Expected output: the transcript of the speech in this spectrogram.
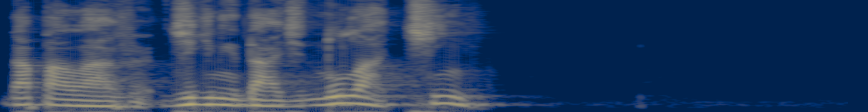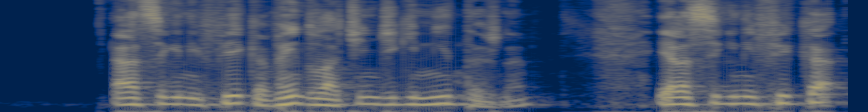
da palavra dignidade no latim, ela significa, vem do latim dignitas, né? E ela significa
